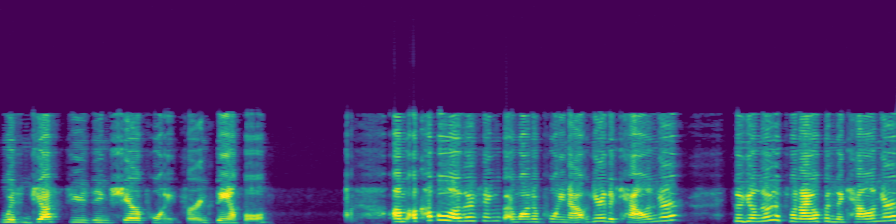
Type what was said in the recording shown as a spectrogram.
with just using SharePoint, for example. Um, a couple other things I want to point out here, the calendar. So you'll notice when I open the calendar,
